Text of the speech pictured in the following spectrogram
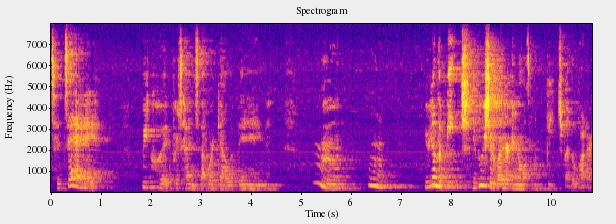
today we could pretend that we're galloping. Hmm, hmm. Maybe on the beach. Maybe we should ride our animals on the beach by the water.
